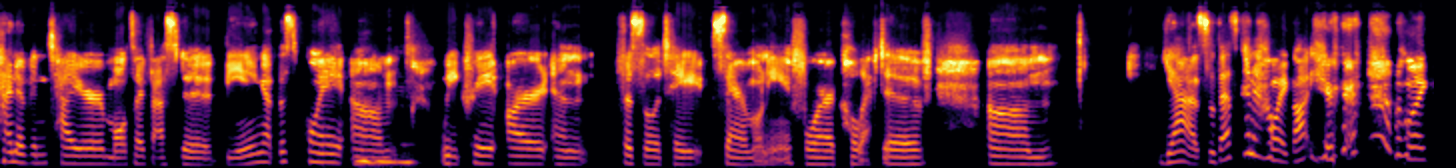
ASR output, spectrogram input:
kind of entire multifaceted being at this point. Um, mm-hmm. We create art and facilitate ceremony for collective. Um, yeah, so that's kind of how I got here. I'm like,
